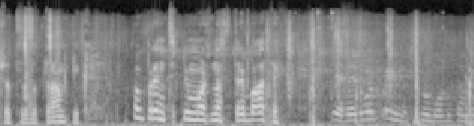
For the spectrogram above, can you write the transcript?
Що це за трампік? Ну, в принципі, можна стрибати. Ні, я думаю, пригнеш, ну можу там не,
